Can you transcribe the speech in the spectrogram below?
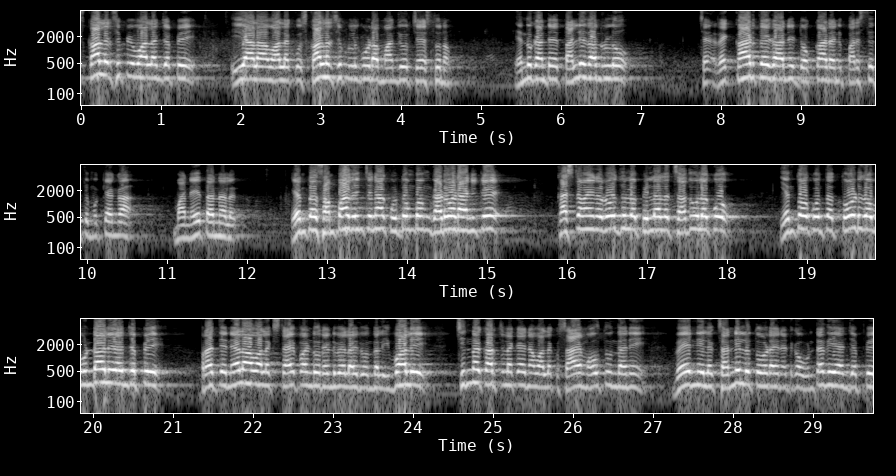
స్కాలర్షిప్ ఇవ్వాలని చెప్పి ఇవాళ వాళ్ళకు స్కాలర్షిప్లు కూడా మంజూరు చేస్తున్నాం. ఎందుకంటే తల్లిదండ్రులు రెక్కాడితే కానీ డొక్కాడని పరిస్థితి ముఖ్యంగా మా నేతన్నలు. ఎంత సంపాదించినా కుటుంబం గడవడానికే కష్టమైన రోజుల్లో పిల్లల చదువులకు ఎంతో కొంత తోడుగా ఉండాలి అని చెప్పి ప్రతి నెల వాళ్ళకి స్టైఫండ్ రెండు వేల ఐదు వందలు ఇవ్వాలి. చిన్న ఖర్చులకైనా వాళ్ళకు సాయం అవుతుందని వేడి నీళ్ళకి చన్నీళ్ళు తోడైనట్టుగా ఉంటుంది అని చెప్పి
